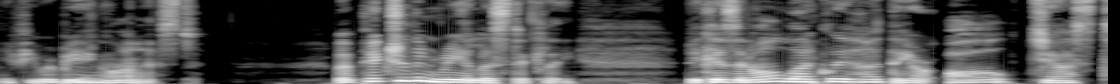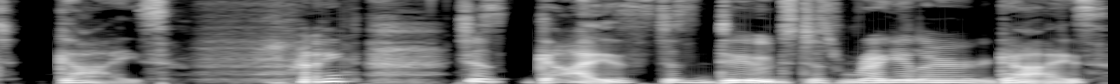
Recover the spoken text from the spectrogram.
if you were being honest. But picture them realistically, because in all likelihood, they are all just guys, right? Just guys, just dudes, just regular guys,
